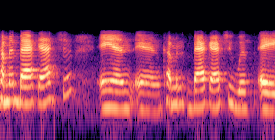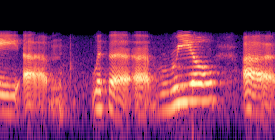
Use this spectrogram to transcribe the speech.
Coming back at you and and coming back at you with a um, with a, a real uh,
